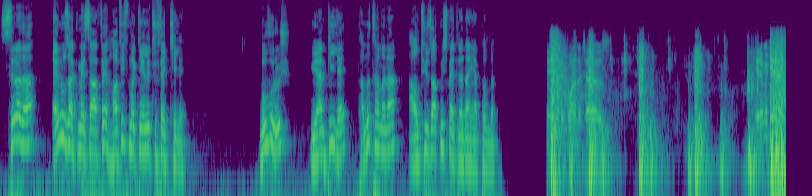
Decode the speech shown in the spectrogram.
Sırada en uzak mesafe hafif makineli tüfek kili. Bu vuruş UMP ile tamı tamına 660 metreden yapıldı. Took Hit him again. Times.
